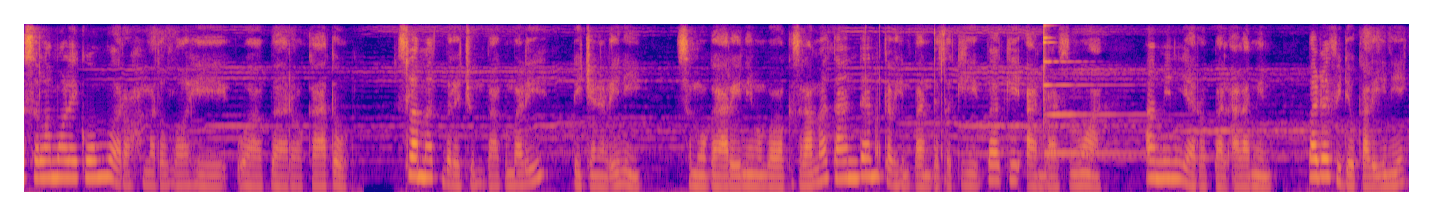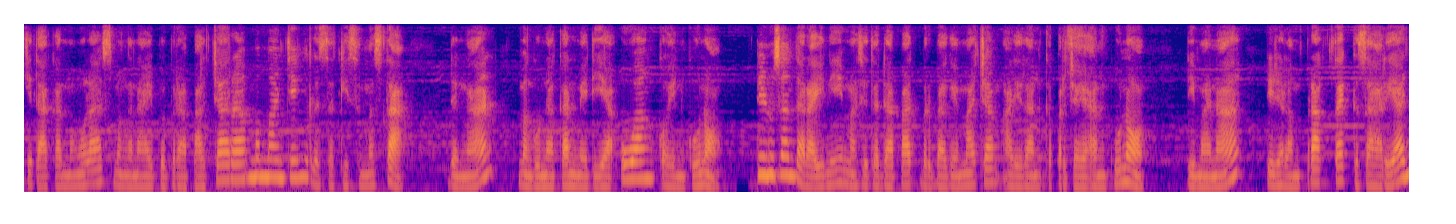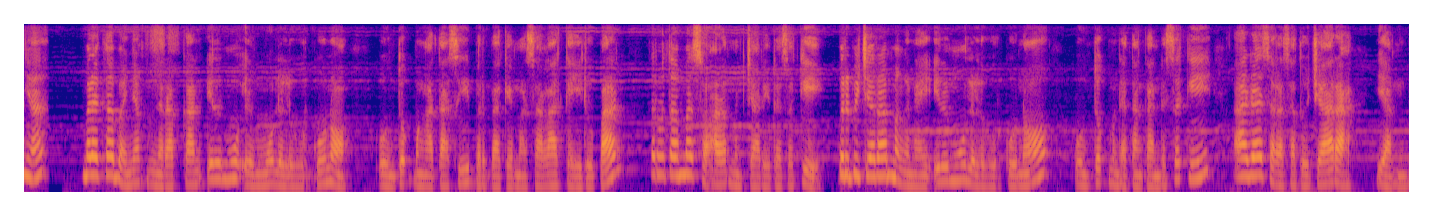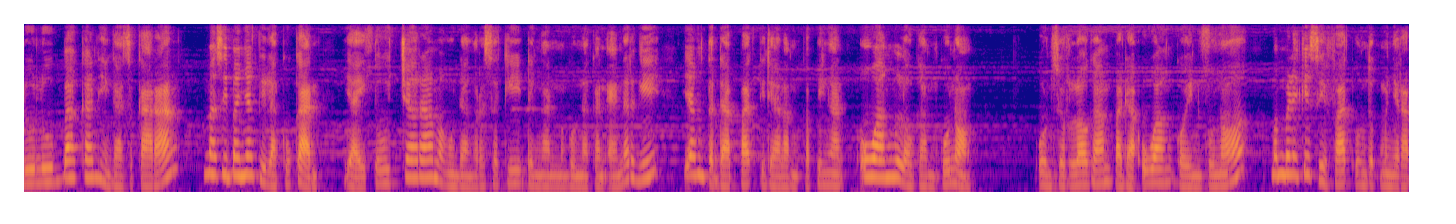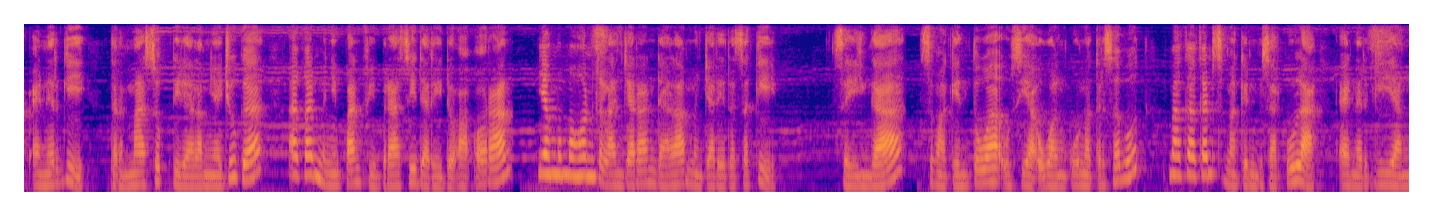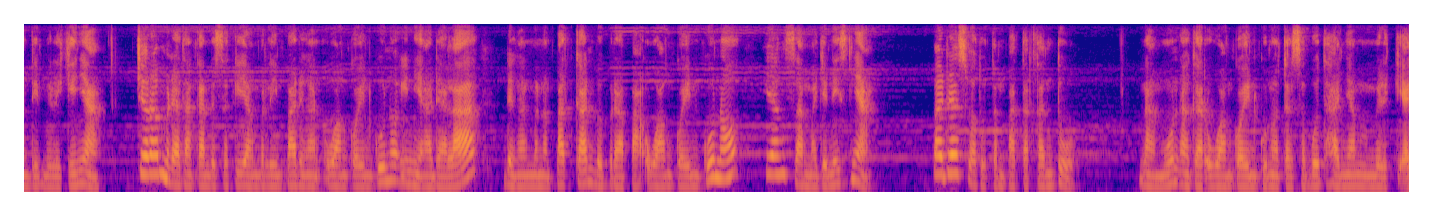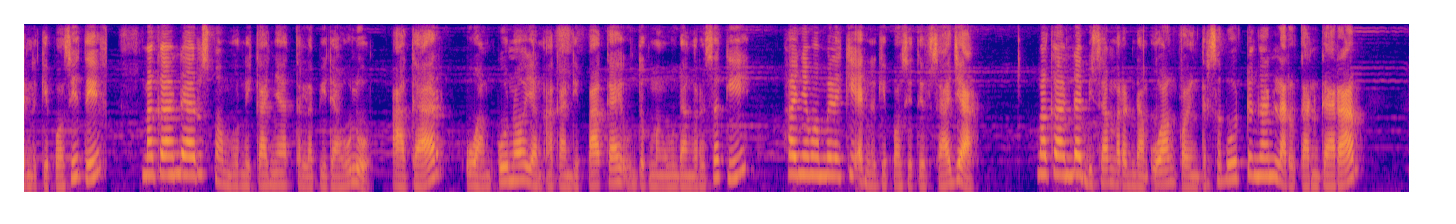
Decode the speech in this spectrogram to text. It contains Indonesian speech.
Assalamualaikum warahmatullahi wabarakatuh. Selamat berjumpa kembali di channel ini. Semoga hari ini membawa keselamatan dan kelimpahan rezeki bagi Anda semua. Amin ya Rabbal 'Alamin. Pada video kali ini, kita akan mengulas mengenai beberapa cara memancing rezeki semesta dengan menggunakan media uang koin kuno. Di Nusantara ini masih terdapat berbagai macam aliran kepercayaan kuno, di mana di dalam praktek kesehariannya mereka banyak menerapkan ilmu-ilmu leluhur kuno untuk mengatasi berbagai masalah kehidupan, terutama soal mencari rezeki. Berbicara mengenai ilmu leluhur kuno, untuk mendatangkan rezeki ada salah satu cara yang dulu bahkan hingga sekarang masih banyak dilakukan, yaitu cara mengundang rezeki dengan menggunakan energi yang terdapat di dalam kepingan uang logam kuno. Unsur logam pada uang koin kuno memiliki sifat untuk menyerap energi, termasuk di dalamnya juga akan menyimpan vibrasi dari doa orang yang memohon kelancaran dalam mencari rezeki. Sehingga semakin tua usia uang kuno tersebut, maka akan semakin besar pula energi yang dimilikinya. Cara mendatangkan rezeki yang berlimpah dengan uang koin kuno ini adalah dengan menempatkan beberapa uang koin kuno yang sama jenisnya pada suatu tempat tertentu. Namun agar uang koin kuno tersebut hanya memiliki energi positif, maka Anda harus memurnikannya terlebih dahulu agar uang kuno yang akan dipakai untuk mengundang rezeki hanya memiliki energi positif saja. Maka Anda bisa merendam uang koin tersebut dengan larutan garam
